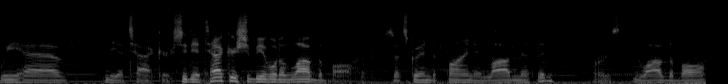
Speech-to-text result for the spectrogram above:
We have the attacker. See, the attacker should be able to lob the ball. So let's go ahead and define a lob method, or just lob the ball.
